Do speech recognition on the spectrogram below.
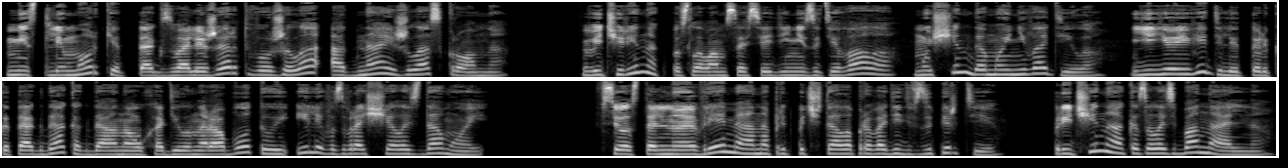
Мистли Моркет, так звали жертву, жила одна и жила скромно. Вечеринок, по словам соседей, не затевала, мужчин домой не водила. Ее и видели только тогда, когда она уходила на работу или возвращалась домой. Все остальное время она предпочитала проводить в заперти. Причина оказалась банальна.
